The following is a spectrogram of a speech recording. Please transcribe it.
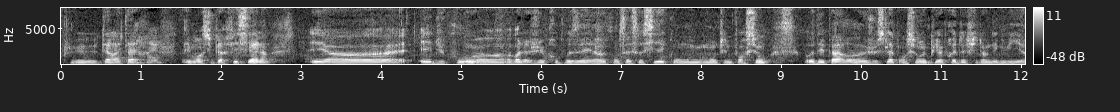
plus terre à terre et moins superficiels. Et, euh, et du coup, euh, voilà, je lui ai proposé qu'on s'associe et qu'on monte une pension. Au départ, juste la pension, et puis après, de fil en aiguille,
